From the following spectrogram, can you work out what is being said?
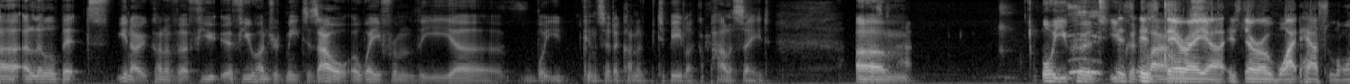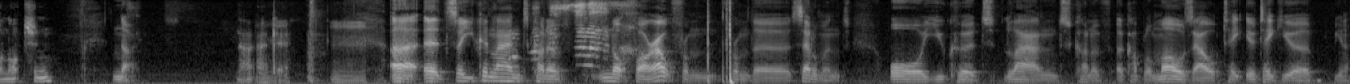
uh, a little bit, you know, kind of a few a few hundred meters out away from the uh, what you consider kind of to be like a palisade. Um, or you could you Is, could is land. there a uh, is there a White House lawn option? no? No. Okay. Uh, uh, so you can land kind of not far out from from the settlement, or you could land kind of a couple of miles out. Take it would take you a you know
